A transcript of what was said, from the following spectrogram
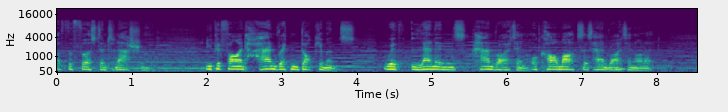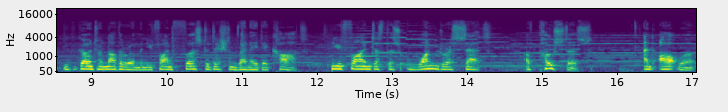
of the First International. You could find handwritten documents with Lenin's handwriting or Karl Marx's handwriting on it. You could go into another room and you'd find first edition Rene Descartes. You'd find just this wondrous set of posters and artwork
